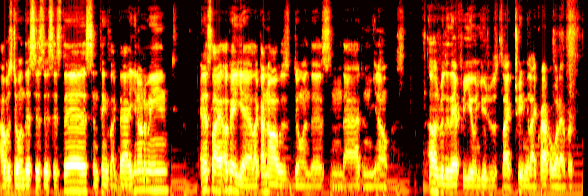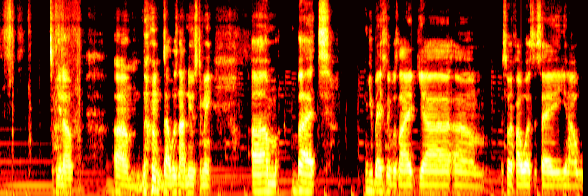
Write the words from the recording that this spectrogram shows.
I was doing this, is this, is this, and things like that. You know what I mean? And it's like, okay, yeah, like I know I was doing this and that, and you know, I was really there for you, and you just like treat me like crap or whatever. You know, um, that was not news to me. Um, but you basically was like, yeah. Um, so if I was to say, you know,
